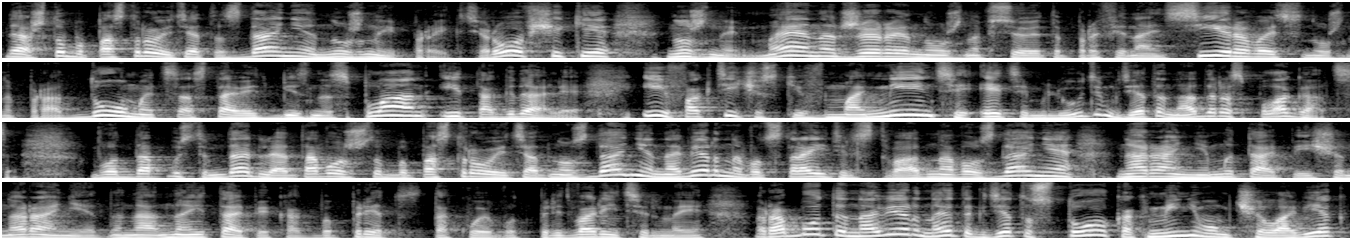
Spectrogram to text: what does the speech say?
да, чтобы построить это здание, нужны проектировщики, нужны менеджеры, нужно все это профинансировать, нужно продумать, составить бизнес-план и так далее. И фактически в моменте этим людям где-то надо располагаться. Вот, допустим, да, для того, чтобы построить одно здание, наверное, вот строительство одного здания на раннем этапе, еще на ранее, на, на этапе как бы пред такой вот предварительной работы, наверное, это где-то 100, как минимум, человек человек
